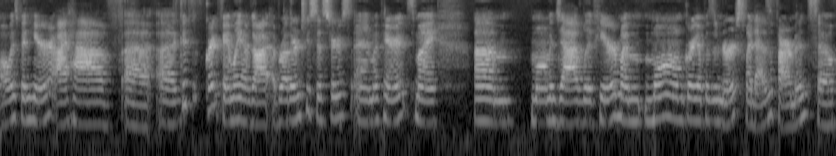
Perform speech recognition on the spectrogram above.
always been here. I have uh, a good, great family. I've got a brother and two sisters, and my parents. My um, mom and dad live here. My mom, growing up, was a nurse. My dad is a fireman, so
